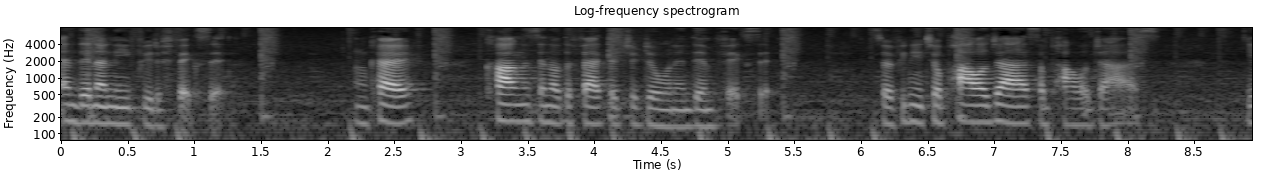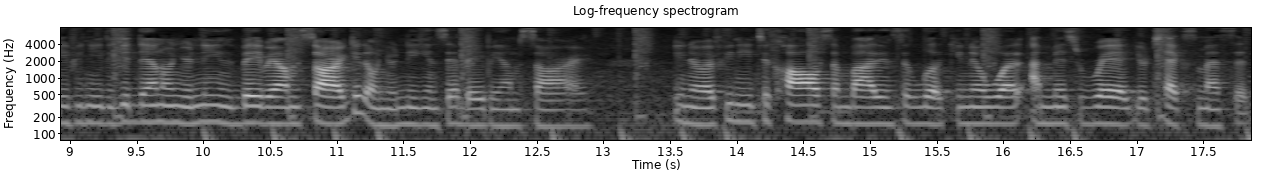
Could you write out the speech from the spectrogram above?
And then I need for you to fix it. Okay? Cognizant of the fact that you're doing it and then fix it. So if you need to apologize, apologize. If you need to get down on your knees, baby, I'm sorry, get on your knee and say, baby, I'm sorry. You know, if you need to call somebody and say, look, you know what, I misread your text message.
